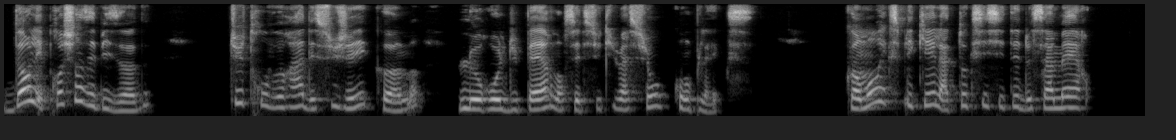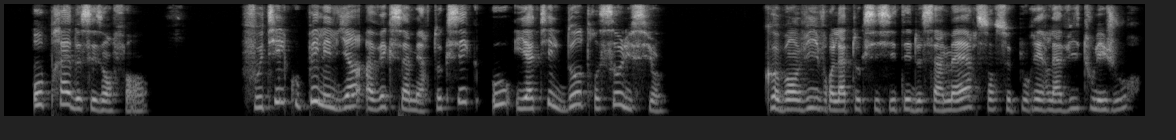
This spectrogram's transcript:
Dans les prochains épisodes, tu trouveras des sujets comme le rôle du père dans cette situation complexe. Comment expliquer la toxicité de sa mère auprès de ses enfants? Faut-il couper les liens avec sa mère toxique ou y a-t-il d'autres solutions? Comment vivre la toxicité de sa mère sans se pourrir la vie tous les jours?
